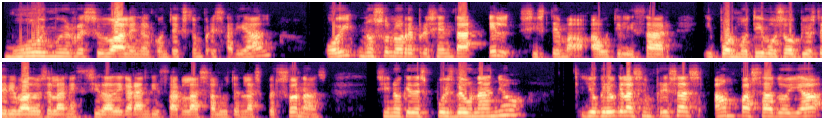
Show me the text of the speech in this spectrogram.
muy, muy residual en el contexto empresarial, hoy no solo representa el sistema a utilizar y por motivos obvios derivados de la necesidad de garantizar la salud en las personas, sino que después de un año yo creo que las empresas han pasado ya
